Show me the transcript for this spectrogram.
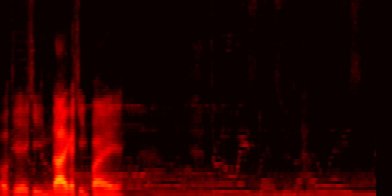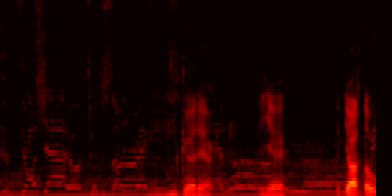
โอเค ขิงได้ก็ขิงไป เกลือเด็กไอ้เหี้ยสุดยอดตู้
